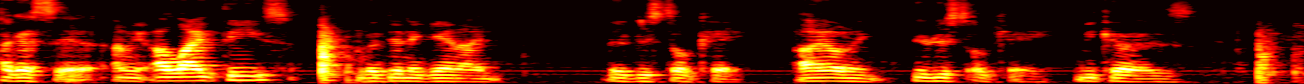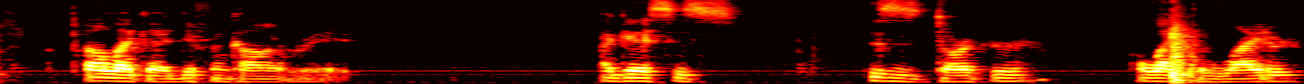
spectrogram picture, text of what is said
like I said, I mean, I like these, but then again, I they're just okay. I only they're just okay because I like a different color red. I guess it's this is darker. I like the lighter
